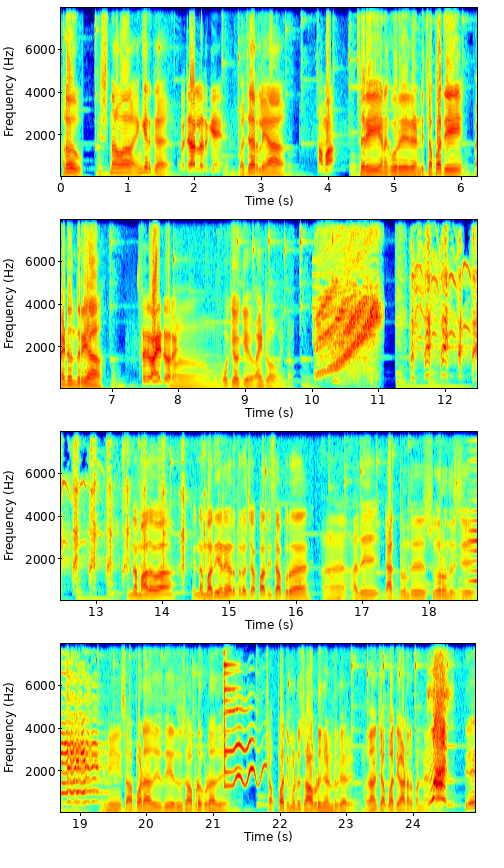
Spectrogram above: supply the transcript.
ஹலோ கிருஷ்ணாவா? எங்கே இருக்க? பஜார்ல இருக்கேன். பஜார்லையா? ஆமா. சரி எனக்கு ஒரு ரெண்டு சப்பாத்தி வாங்கிட்டு வந்துறியா சரி வாங்கிட்டு வரேன். ஓகே ஓகே வாங்கிட்டு வா வாங்கிட்டு வா. என்ன மாதவா? என்ன மதிய நேரத்துல சப்பாத்தி சாப்பிடுற? அது டாக்டர் வந்து சுகர் வந்துருச்சு. நீ சாப்பாடு அது இது எதுவும் சாப்பிடக்கூடாது. சப்பாத்தி மட்டும் சாப்பிடுங்கன்னு இருக்காரு அதான் சப்பாத்தி ஆர்டர் பண்ணேன். ஏ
